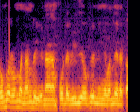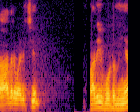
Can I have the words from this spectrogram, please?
ரொம்ப ரொம்ப நன்றி. நான் போட்ட வீடியோவுக்கு நீங்கள் வந்து எனக்கு ஆதரவு அளித்து பதிவு போட்டிருந்தீங்க.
